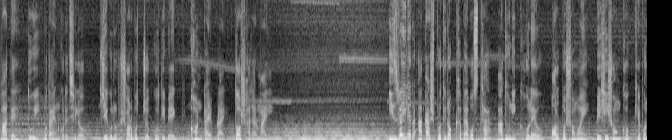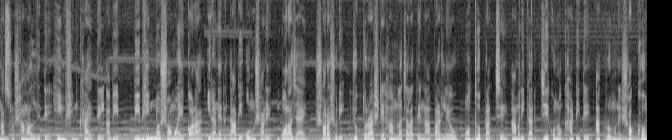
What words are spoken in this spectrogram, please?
ফাতেহ দুই মোতায়েন করেছিল, যেগুলোর সর্বোচ্চ গতিবেগ ঘন্টায় প্রায় দশ হাজার মাইল। ইসরায়েলের আকাশ প্রতিরক্ষা ব্যবস্থা আধুনিক হলেও অল্প সময়ে বেশি সংখ্যক ক্ষেপণাস্ত্র সামাল দিতে হিমশিম খায় তেল আবিব। বিভিন্ন সময়ে করা ইরানের দাবি অনুসারে বলা যায়, সরাসরি যুক্তরাষ্ট্রে হামলা চালাতে না পারলেও মধ্যপ্রাচ্যে আমেরিকার যে কোনো ঘাঁটিতে আক্রমণে সক্ষম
